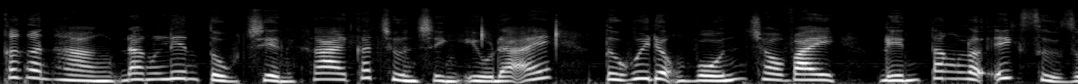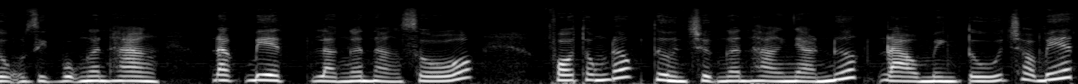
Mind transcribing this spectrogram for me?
các ngân hàng đang liên tục triển khai các chương trình ưu đãi từ huy động vốn cho vay đến tăng lợi ích sử dụng dịch vụ ngân hàng, đặc biệt là ngân hàng số. Phó Thống đốc Thường trực Ngân hàng Nhà nước Đào Minh Tú cho biết,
